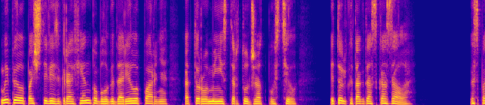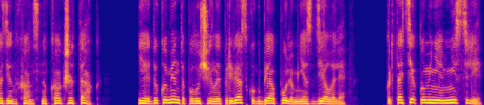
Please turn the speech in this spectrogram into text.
Выпила почти весь графин, поблагодарила парня, которого министр тут же отпустил, и только тогда сказала. «Господин Ханс, ну как же так? Я и документы получила, и привязку к биополю мне сделали. В картотеку меня внесли.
